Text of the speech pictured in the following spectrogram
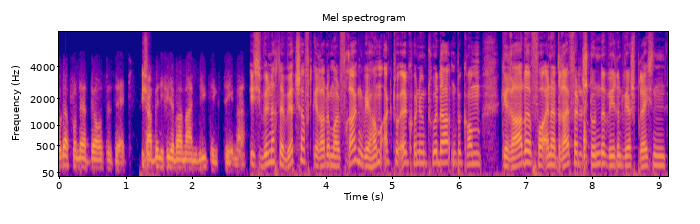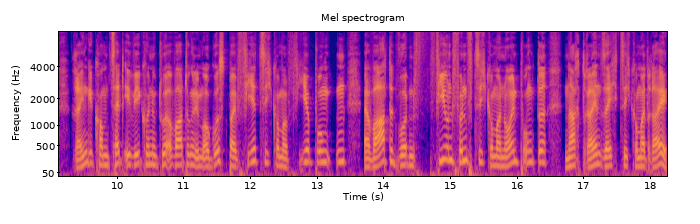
oder von der Börse selbst. Ich, da bin ich wieder bei meinem Lieblingsthema. Ich will nach der Wirtschaft gerade mal fragen. Wir haben aktuell Konjunkturdaten bekommen, gerade vor einer Dreiviertelstunde, während wir sprechen, reingekommen. ZEW-Konjunkturerwartungen im August bei 40,4 Punkten. Erwartet wurden 54,9 Punkte nach 63,3.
